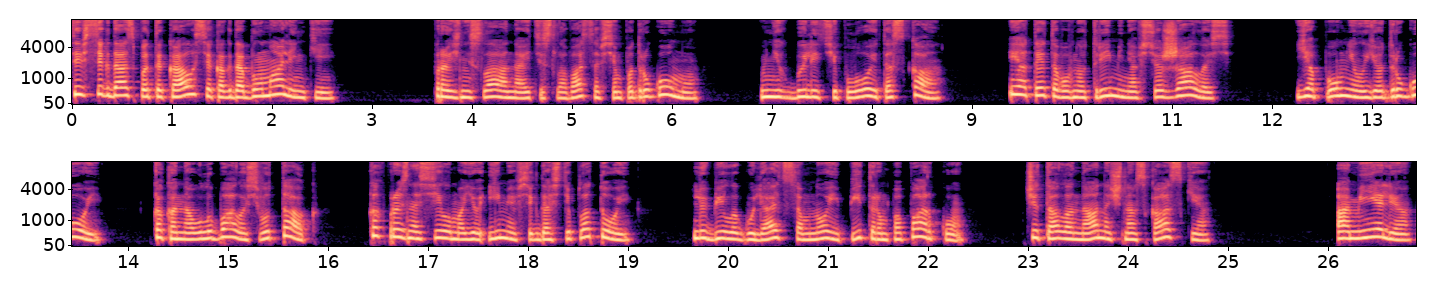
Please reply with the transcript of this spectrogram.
«Ты всегда спотыкался, когда был маленький», Произнесла она эти слова совсем по-другому. В них были тепло и тоска. И от этого внутри меня все сжалось. Я помнил ее другой, как она улыбалась вот так, как произносила мое имя всегда с теплотой, любила гулять со мной и Питером по парку, читала на ночь нам сказки. «Амелия!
